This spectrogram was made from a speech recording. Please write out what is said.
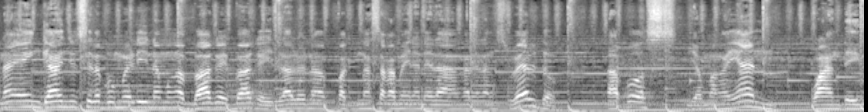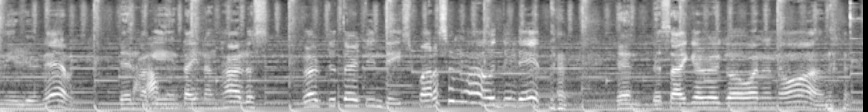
Naiengganyo sila bumili ng mga bagay-bagay lalo na pag nasa kamay na nila ang kanilang sweldo. Tapos, yung mga yan, one day millionaire Then maghihintay ng halos 12 to 13 days para sa mga ulit. Then the cycle will go on and on.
